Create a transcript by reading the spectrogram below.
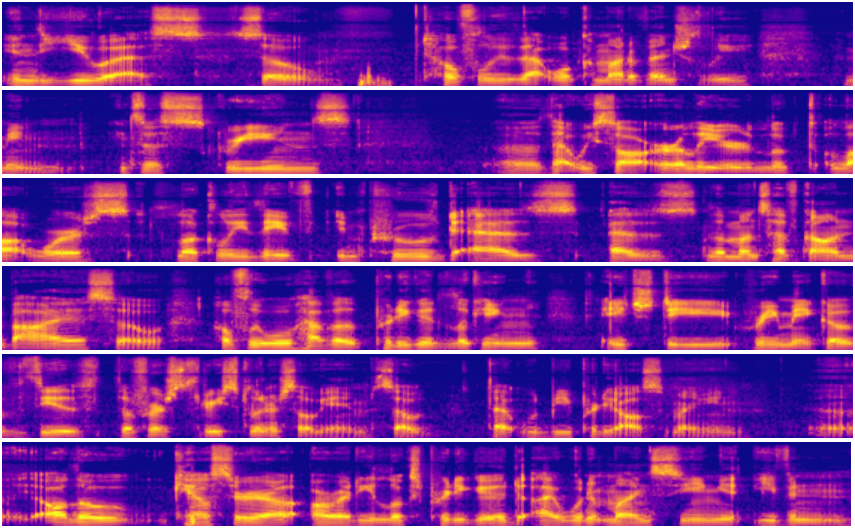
in the US. So hopefully that will come out eventually. I mean, the screens uh, that we saw earlier looked a lot worse. Luckily, they've improved as as the months have gone by. So hopefully, we'll have a pretty good looking HD remake of the the first three Splinter Cell games. So that would be pretty awesome. I mean, uh, although Chaos already looks pretty good, I wouldn't mind seeing it even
